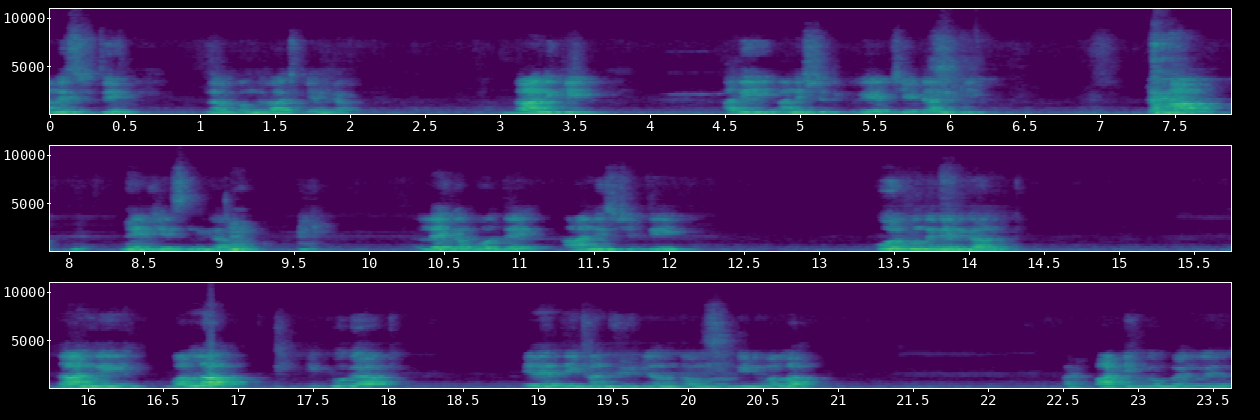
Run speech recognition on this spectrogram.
అనిశ్చితి నెలకొంది రాజకీయంగా. దానికి అది అనిశ్చితి క్రియేట్ చేయడానికి నా నేను చేసింది కాదు. లేకపోతే ఆ అనిశ్చితి కోరుకుంది నేను కాదు. దాన్ని వల్ల ఎక్కువగా ఏదైతే ఈ కన్ఫ్యూజన్ అంతా ఉందో దీనివల్ల పార్టీకి ఉపయోగం లేదు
